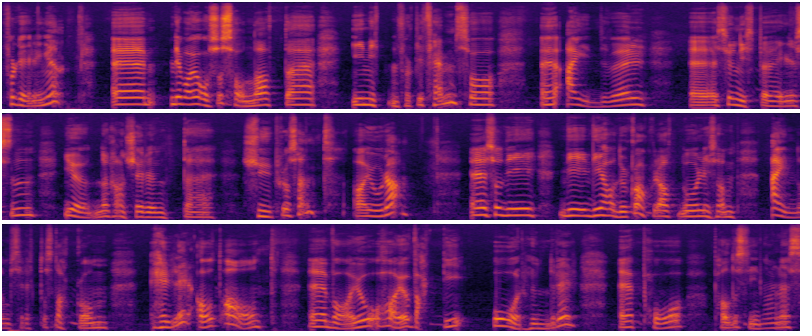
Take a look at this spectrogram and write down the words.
fordelingen. Eh, det var jo også sånn at eh, i 1945 så eide vel sionistbevegelsen jødene kanskje rundt 7 av jorda. Så de, de, de, hadde jo ikke akkurat noe liksom, eiendomsrett å snakke om heller. Alt annet var jo, og har jo vært i århundrer, på palestinernes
